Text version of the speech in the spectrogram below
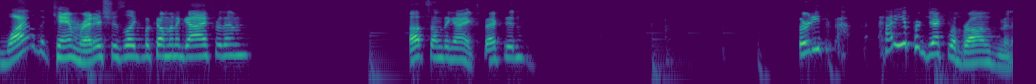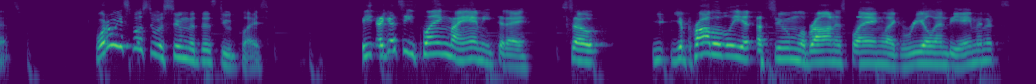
wild that Cam Reddish is like becoming a guy for them. Not something I expected. 30 how do you project LeBron's minutes? What are we supposed to assume that this dude plays? I guess he's playing Miami today. So you, you probably assume LeBron is playing like real NBA minutes.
